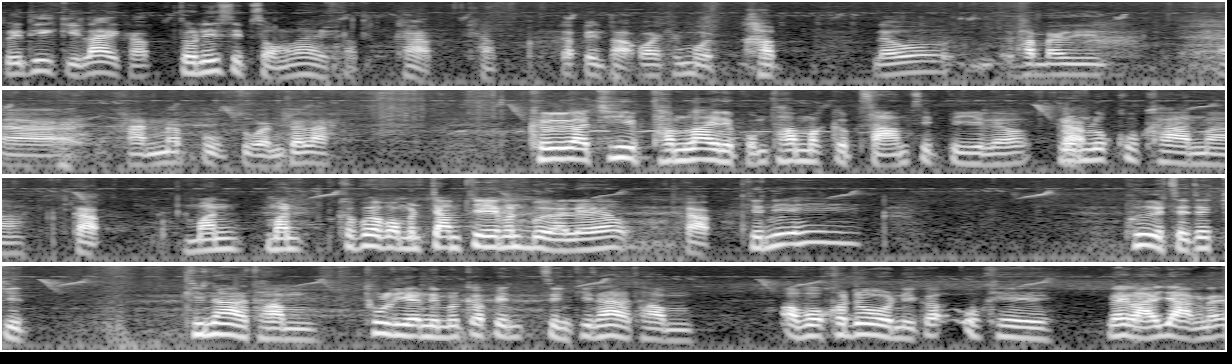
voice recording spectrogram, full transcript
พื้นที่กี่ไร่ครับ ตัวนี้ 12 ไร่ครับครับครับ ก็เป็นป่าอ้อยทั้งหมดครับ แล้วทำไมอ่าหันมาปลูกสวนซะล่ะคืออาชีพทำไร่เนี่ยผมทำมาเกือบ 30 ปีแล้วครัล้บมลุกคลุกคลานมา ครับ มันมันเขาเพื่อว่ามันจำเจมันเบื่อแล้ว ครับทีนี้เอ๊ะพืชเศรษฐกิจที่น่าทำทุเรียนเนี่ยมันก็เป็นสิ่งที่น่าทำอะโวคาโดนี่ก็โอเคหลายๆอย่างนะ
